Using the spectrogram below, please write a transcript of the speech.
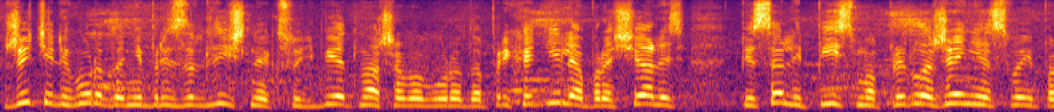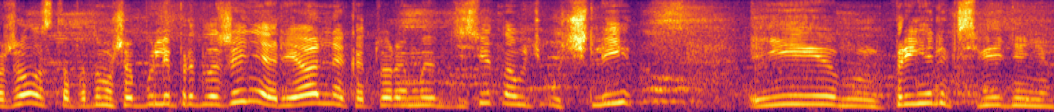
Жители города не безразличные к судьбе нашего города приходили, обращались, писали письма, предложения свои, пожалуйста, потому что были предложения реальные, которые мы действительно уч- учли и приняли к сведению.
